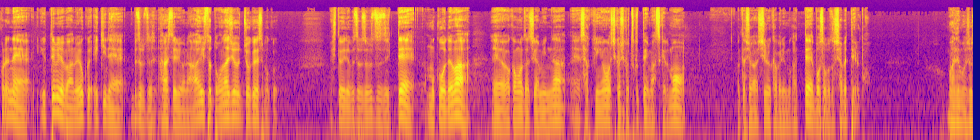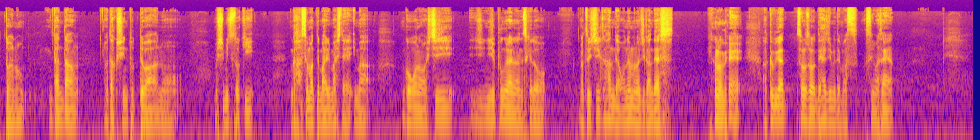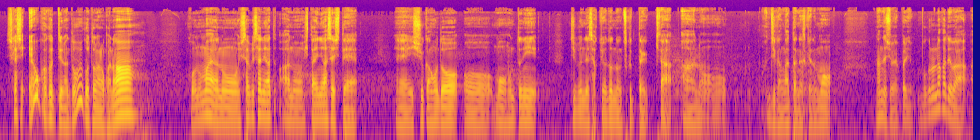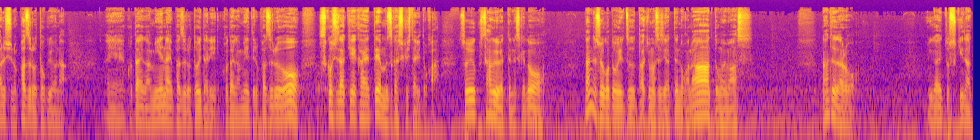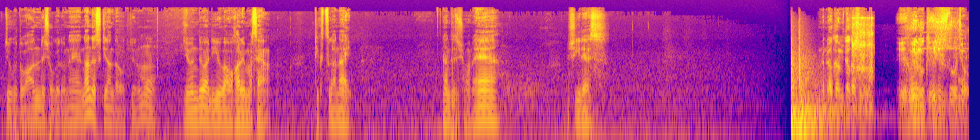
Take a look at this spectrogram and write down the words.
これね言ってみればあのよく駅でブツブツ話してるようなああいう人と同じ状況です僕。一人でブツブツブツブツ言って向こうでは、えー、若者たちがみんな、えー、作品をしこしこ作っていますけども。私は白い壁に向かってボソボソ喋っていると。まあでもちょっとあのだんだん私にとってはあの牛蜜時が迫ってまいりまして今午後の7時20分ぐらいなんですけどあと1時間半でお眠の時間です。なのであくびがそろそろ出始めてます。すいません。しかし絵を描くっていうのはどういうことなのかな？この前あの久々にああの額に汗して、えー、1週間ほどもう本当に自分で作品をどんどん作ってきたあの時間があったんですけども何でしょうやっぱり僕の中ではある種のパズルを解くような、えー、答えが見えないパズルを解いたり答えが見えてるパズルを少しだけ変えて難しくしたりとかそういう作業をやってるんですけどなんでそういうことをずっと飽きもせずやってるのかなと思います。なんでだろう。意外と好きだっていうことはあるんでしょうけどね。なんで好きなんだろうっていうのも自分では理由が分かりません。理屈がない。なんででしょうね。不思議です。村上隆の FM 芸術道場。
